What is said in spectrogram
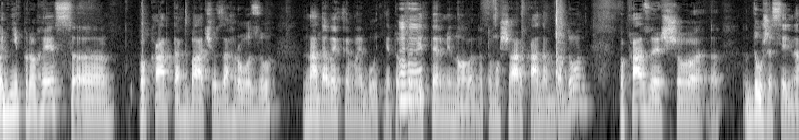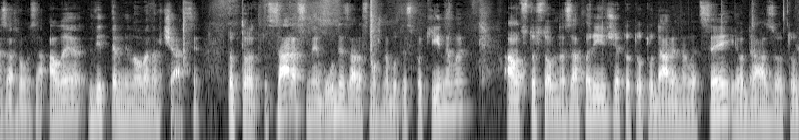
По Дніпрогес е, по картах бачу загрозу на далеке майбутнє, тобто Мгм. відтерміновано, тому що Аркан Абадон показує, що е, дуже сильна загроза, але відтермінована в часі. Тобто зараз не буде, зараз можна бути спокійними. А от стосовно Запоріжжя, то тут удари на лице, і одразу тут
